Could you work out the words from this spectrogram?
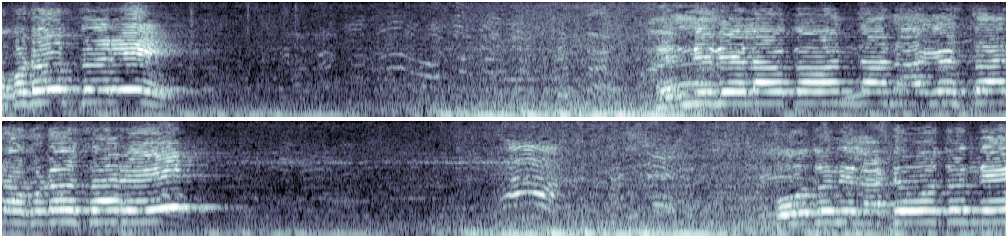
ఒకటోసారి ఎనిమిది వేల ఒక వంద నాగేస్తారు ఒకటోసారి. పోతుంది లడ్డు పోతుంది.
